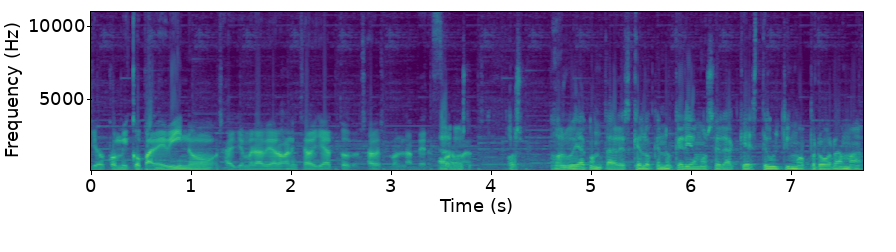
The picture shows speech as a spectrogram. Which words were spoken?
yo con mi copa de vino, o sea, yo me lo había organizado ya todo, ¿sabes? Con la performance. os, voy a contar, es que lo que no queríamos era que este último programa,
